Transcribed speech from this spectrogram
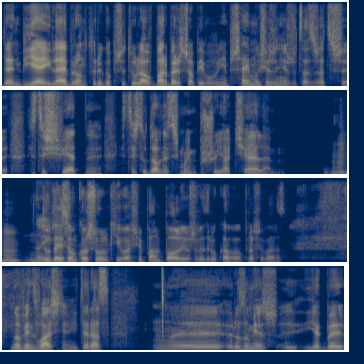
do NBA. LeBron, który go przytulał w barbershopie, mówi: Nie przejmuj się, że nie rzucasz za trzy. Jesteś świetny, jesteś cudowny, jesteś moim przyjacielem. Mhm. No Tutaj i... są koszulki, właśnie pan Paul już wydrukował, proszę bardzo. No więc właśnie, i teraz rozumiesz, y, jakby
